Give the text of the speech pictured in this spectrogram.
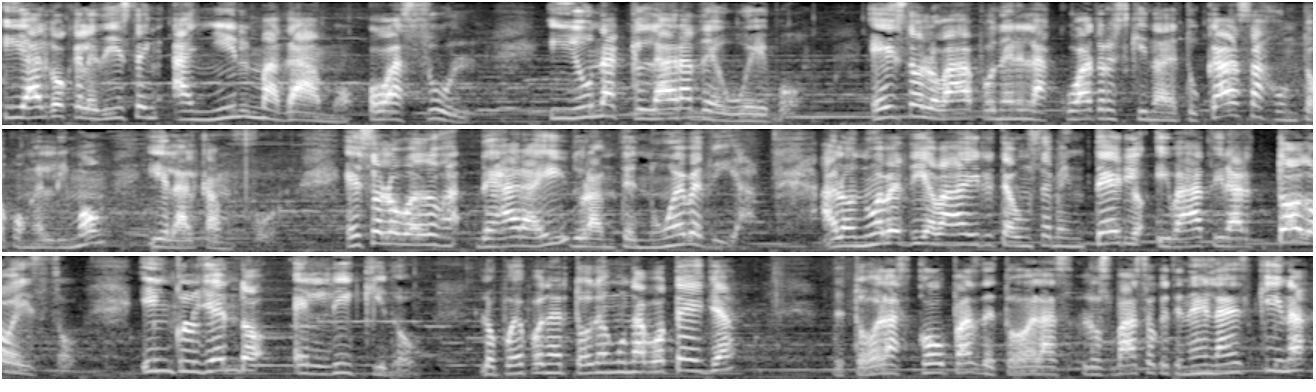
y algo que le dicen añil madamo o azul y una clara de huevo. Eso lo vas a poner en las cuatro esquinas de tu casa junto con el limón y el alcanfor. Eso lo voy a dejar ahí durante nueve días. A los nueve días vas a irte a un cementerio y vas a tirar todo eso, incluyendo el líquido. Lo puedes poner todo en una botella, de todas las copas, de todos los vasos que tienes en la esquina,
